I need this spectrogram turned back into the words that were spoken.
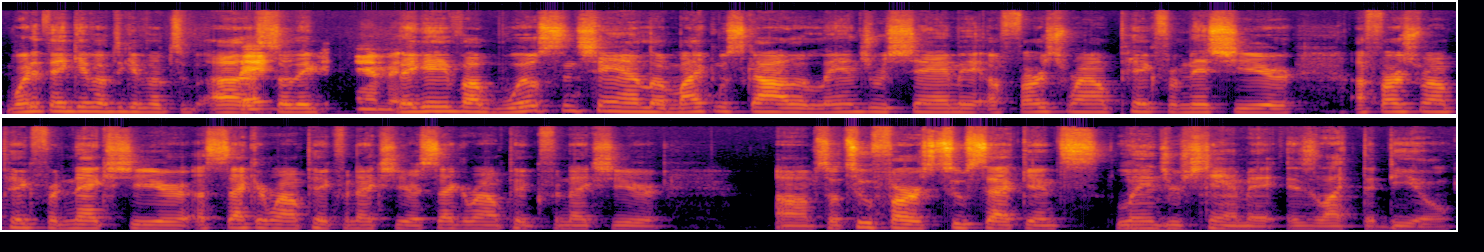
What did they give up to give up to? Uh, They- so they they gave up Wilson Chandler, Mike Muscala, Landry Shamet, a first round pick from this year, a first round pick for next year, a second round pick for next year, a second round pick for next year. Um, so two firsts, two seconds. Landry Shamet is like the deal.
